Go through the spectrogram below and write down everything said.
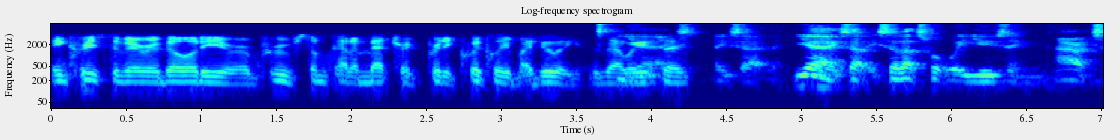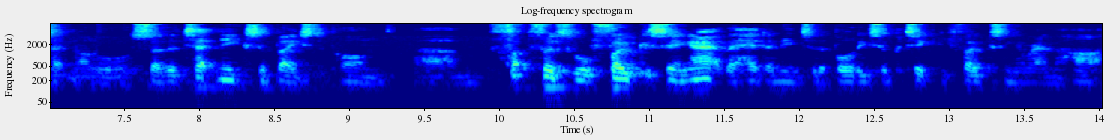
increase the variability or improve some kind of metric pretty quickly by doing it. Is that what yeah, you're saying? Exactly. Yeah, exactly. So that's what we're using our technology. So the techniques are based upon um, f- first of all, focusing out of the head and into the body, so particularly focusing around the heart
